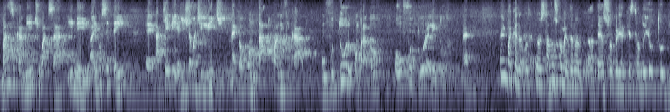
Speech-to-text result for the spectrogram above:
Basicamente, WhatsApp e e-mail. Aí você tem é, aquele, a gente chama de lead, né, que é o contato qualificado, um futuro comprador ou um futuro eleitor. Né? Bem bacana, nós estávamos comentando até sobre a questão do YouTube,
